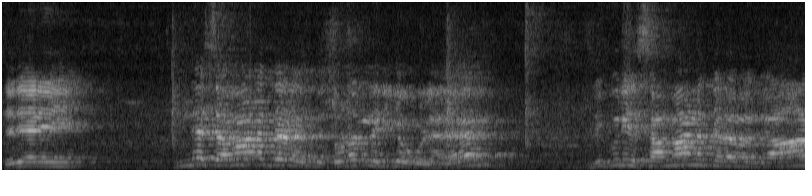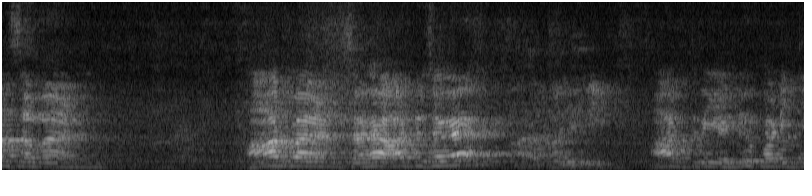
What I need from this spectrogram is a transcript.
சரியா நீ? இந்த சமான தடை இந்த தொடர்ல இருக்கக்குள்ள இதுக்குரிய சமான தடை வந்து ஆர் சமன். ஆர் ஒன் சக ஆர் டூ சக? ஆர் த்ரீ என்று படிக்க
